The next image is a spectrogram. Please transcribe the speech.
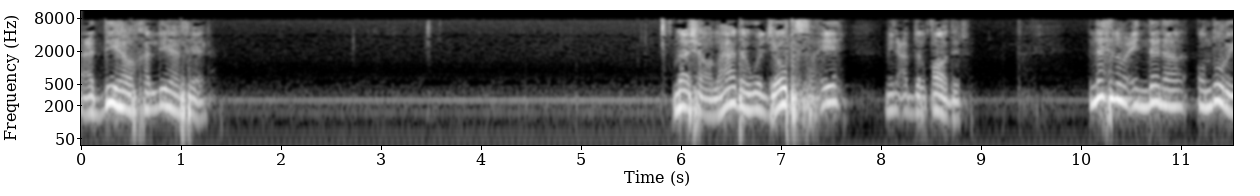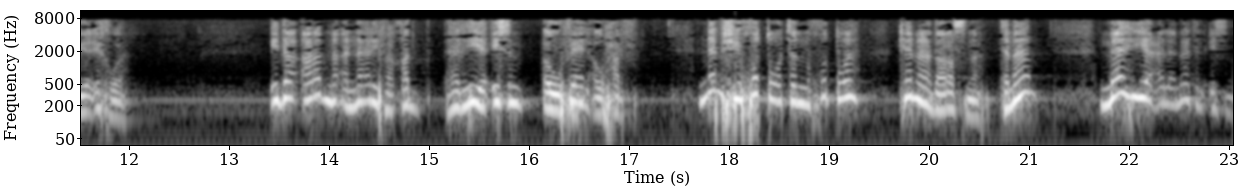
عديها وخليها فعل. ما شاء الله هذا هو الجواب الصحيح من عبد القادر. نحن عندنا انظروا يا إخوة إذا أردنا أن نعرف قد هل هي اسم أو فعل أو حرف نمشي خطوة خطوة كما درسنا تمام؟ ما هي علامات الاسم؟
